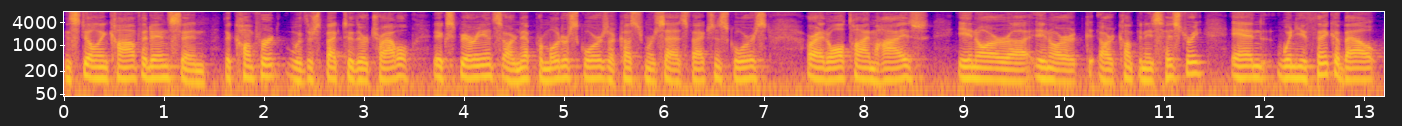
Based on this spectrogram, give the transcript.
instilling confidence and the comfort with respect to their travel experience. Our net promoter scores, our customer satisfaction scores are at all-time highs in our uh, in our our company's history. And when you think about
